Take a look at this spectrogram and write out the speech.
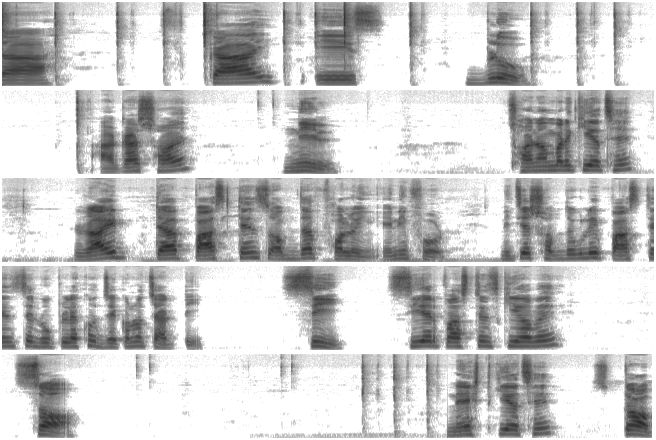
the sky is blue আকাশ হয় নীল। ছয় নম্বরে কি আছে? Write the past tense of the following any four নিচের শব্দগুলি পাস্ট টেন্সের রূপ লেখো যে কোনো চারটি। সি সি এর পাস্ট টেন্স কি হবে? স। নেক্সট কি আছে? স্টপ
